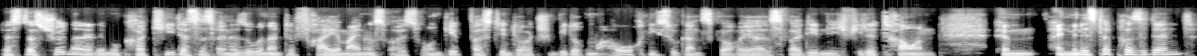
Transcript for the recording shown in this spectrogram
Das ist das Schöne an der Demokratie, dass es eine sogenannte freie Meinungsäußerung gibt, was den Deutschen wiederum auch nicht so ganz geheuer ist, weil dem nicht viele trauen. Ähm, ein Ministerpräsident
